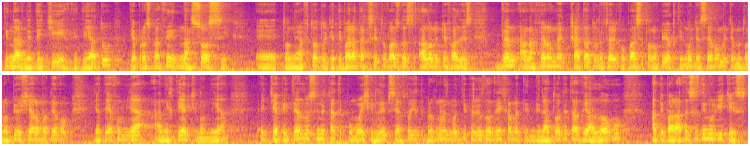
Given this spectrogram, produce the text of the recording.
την αρνητική θητεία του και προσπαθεί να σώσει ε, τον εαυτό του και την παράταξή του βάζοντας άλλον επικεφαλής. Δεν αναφέρομαι κατά του Λευτέρη Κοπάση, τον οποίο εκτιμώ και σέβομαι και με τον οποίο χαίρομαι ότι έχω, γιατί έχω μια ανοιχτή επικοινωνία ε, και επιτέλους είναι κάτι που μου έχει λείψει αυτό για την προηγούμενη δημοτική περίοδο δεν είχαμε την δυνατότητα διαλόγου αντιπαράθεσης δημιουργικής.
